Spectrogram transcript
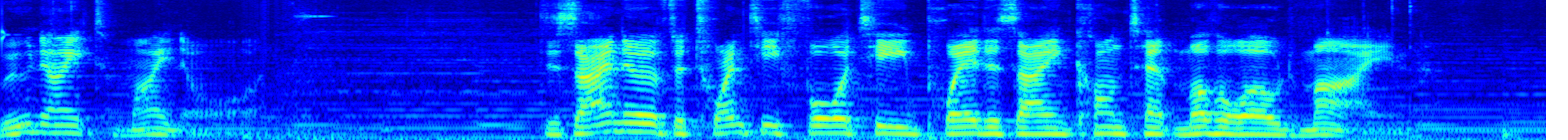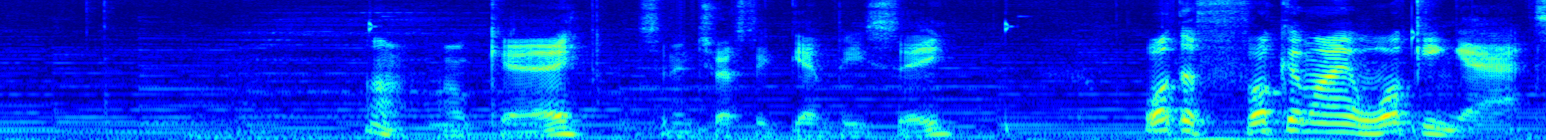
Runite Minor. Designer of the 2014 player design content Motherlode Mine. Oh, okay. It's an interesting NPC. What the fuck am I looking at?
